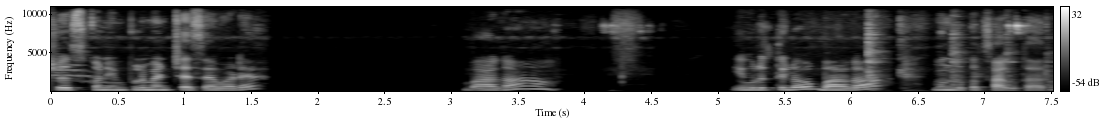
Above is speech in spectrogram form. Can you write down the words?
చూసుకొని ఇంప్లిమెంట్ చేసేవాడే బాగా ఈ వృత్తిలో బాగా ముందుకు సాగుతారు.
